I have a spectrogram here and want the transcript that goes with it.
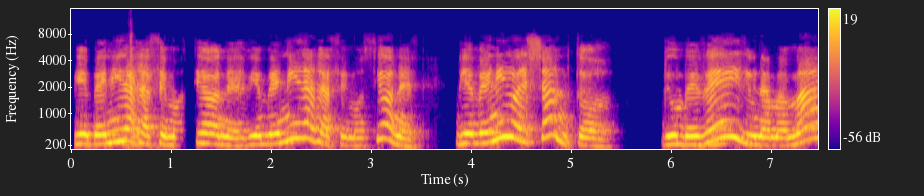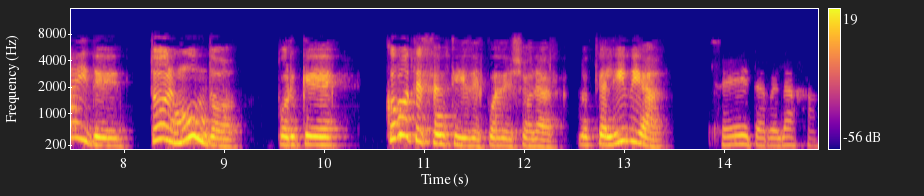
Bienvenidas las emociones, bienvenidas las emociones, bienvenido el llanto de un bebé y de una mamá y de todo el mundo, porque ¿cómo te sentís después de llorar? ¿No te alivia? Sí, te relaja.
